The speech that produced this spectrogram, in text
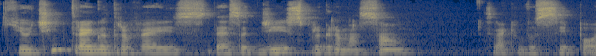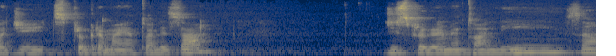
que eu te entrego através dessa desprogramação. Será que você pode desprogramar e atualizar? Desprograma e atualiza.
